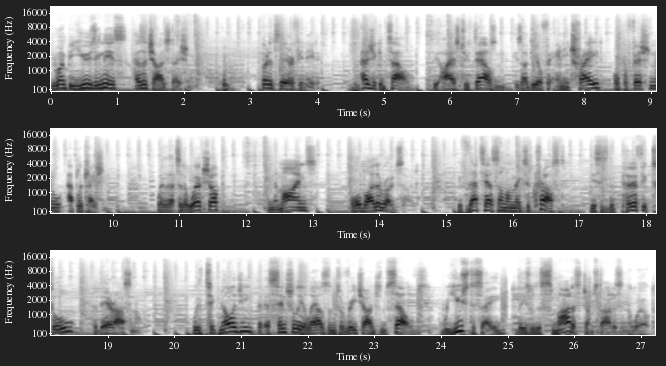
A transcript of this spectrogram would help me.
you won't be using this as a charge station. But it's there if you need it. As you can tell, the IS2000 is ideal for any trade or professional application, whether that's at a workshop, in the mines, or by the roadside. If that's how someone makes a crust, this is the perfect tool for their arsenal. With technology that essentially allows them to recharge themselves, we used to say these were the smartest jump starters in the world.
